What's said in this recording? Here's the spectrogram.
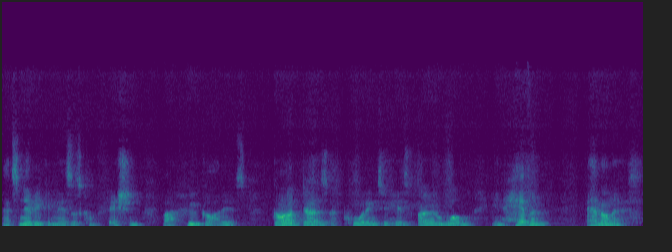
That's Nebuchadnezzar's confession about who God is. God does according to his own will in heaven and on earth.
